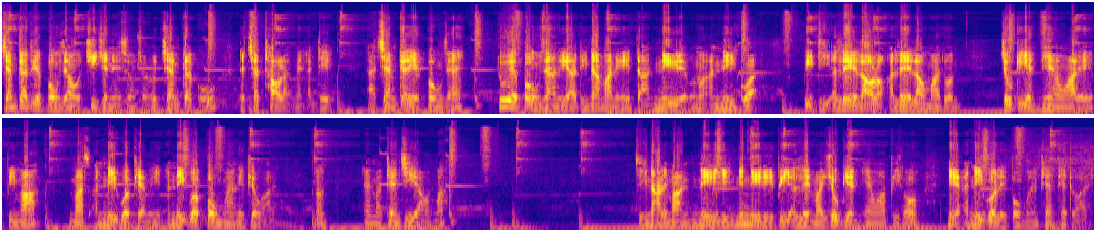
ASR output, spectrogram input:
jump cut ရဲ့ပုံစံကိုကြည့်ချင်နေဆိုရင်ကျွန်တော်တို့ jump cut ကိုတစ်ချက်ထောက်လိုက်မယ်အတစ်ဒါ jump cut ရဲ့ပုံစံသူ့ရဲ့ပုံစံလေးကဒီနားမှာနေဒါနေတယ်ပေါ့နော်အနေကွက်ပြီးဒီအလေလောက်လောက်အလေလောက်မှာသူရုပ်တရက်မြန်သွားတယ်ပြီးမှဒီမှာအနေကွက်ပြန်ပြီးအနေကွက်ပုံမှန်လေးဖြစ်သွားတယ်နော်အဲမှာပြန်ကြည့်ရအောင်ဒီမှာဒီနားလေးမှာနေနေနေပြီးအလေမှာရုပ်တရက်မြန်သွားပြီးတော့နေအနေကွက်လေးပုံမှန်ပြန်ဖြစ်သွားတယ်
